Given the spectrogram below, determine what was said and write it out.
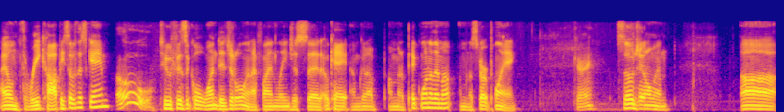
I own three copies of this game, Oh. two physical, one digital, and I finally just said, okay, I'm gonna I'm gonna pick one of them up. I'm gonna start playing. Okay. So, gentlemen, uh,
